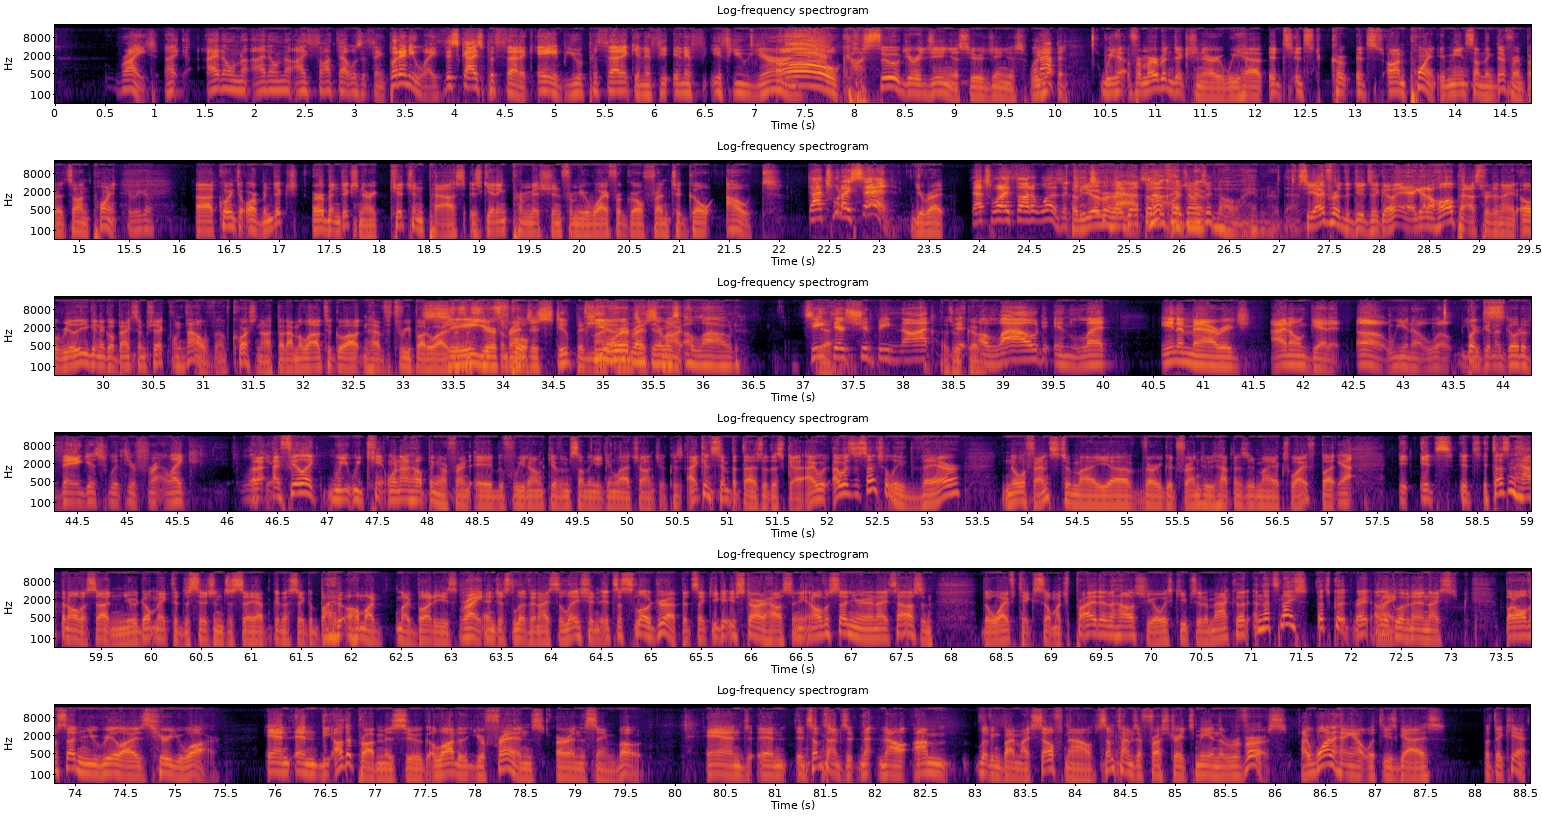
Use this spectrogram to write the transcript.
right. I I don't know. I don't know. I thought that was a thing. But anyway, this guy's pathetic. Abe, you're pathetic, and if you, and if if you yearn, oh, gosh, Sug, you're a genius. You're a genius. What We ha- happened? we have from Urban Dictionary. We have it's it's it's on point. It means something different, but it's on point. Here we go. Uh, according to Urban, Dic- Urban Dictionary, kitchen pass is getting permission from your wife or girlfriend to go out. that's what I said. You're right. That's what I thought it was. A Have you kitchen ever heard that, though? No, before, I've never, no, I haven't heard that. See, I've heard the dudes that go, "Hey, I got a hall pass for tonight." Oh, really? You're going to go bang some chick? Well, no, of course not. But I'm allowed to go out and have three Budweisers. See, and shoot your some friends pool. are stupid. My Key friends word are right there was smart. allowed. See, Yeah. there should be not As we've th- covered. allowed and let in a marriage. I don't get it. Oh, you know, well, you're But- going to go to Vegas with your friend. Like, look But. I, I feel like we, we can't. We're not helping our friend Abe if we don't give him something he can latch onto. Because I can sympathize with this guy. I, w- I was essentially there. No offense to my uh, very good friend who happens to be my ex-wife, but Yeah. It, it's it's it doesn't happen all of a sudden. You don't make the decision to say I'm going to say goodbye to all my, my buddies Right. and just live in isolation. It's a slow drip. It's like you get your starter house and, and all of a sudden you're in a nice house and the wife takes so much pride in the house. She always keeps it immaculate and that's nice. That's good, right? I like living in a nice. But all of a sudden you realize here you are. And and the other problem is, Sug, a lot of your friends are in the same boat. And and and sometimes it, now I'm living by myself now. Sometimes it frustrates me in the reverse. I want to hang out with these guys, but they can't.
